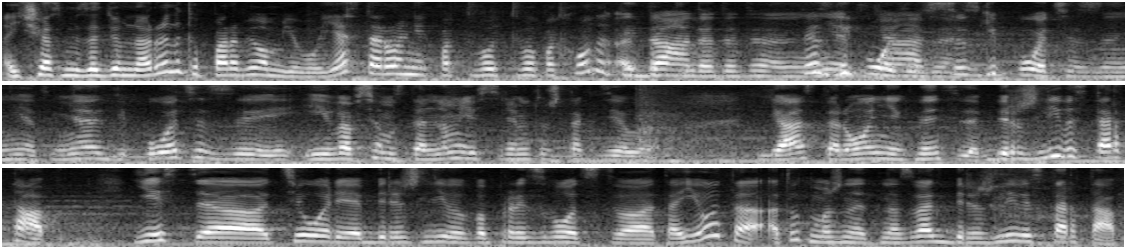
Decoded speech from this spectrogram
а сейчас мы зайдем на рынок и порвем его. Я сторонник под, вот, твоего подхода. Ты да, да, да, да. Тест Нет, гипотезы. Да, все с гипотезы. Нет, у меня гипотезы, и во всем остальном я все время тоже так делаю. Я сторонник, знаете, бережливый стартап. Есть э, теория бережливого производства Toyota, а тут можно это назвать бережливый стартап.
